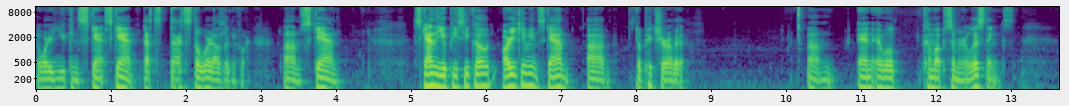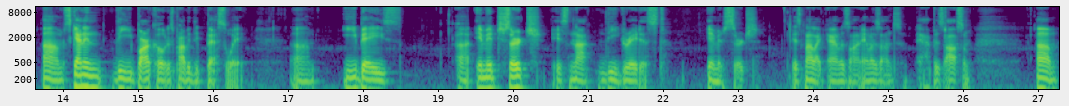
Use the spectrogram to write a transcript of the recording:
where you can scan scan. That's that's the word I was looking for. Um, scan, scan the UPC code, or you can even scan uh, the picture of it, um, and it will come up similar listings. Um, scanning the barcode is probably the best way. Um, eBay's uh, image search is not the greatest image search. It's not like Amazon. Amazon's app is awesome. Um,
